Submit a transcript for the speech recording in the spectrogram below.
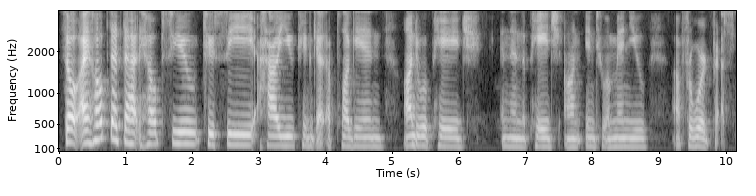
So I hope that that helps you to see how you can get a plugin onto a page and then the page on into a menu uh, for WordPress.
